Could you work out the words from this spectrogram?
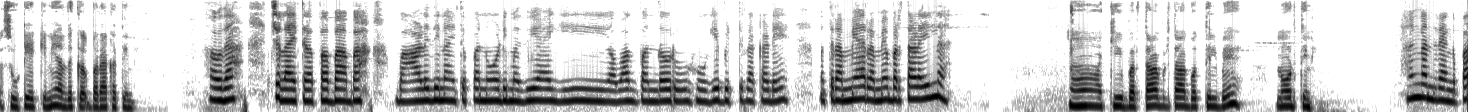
ಸೂಟಿ ಹಾಕಿನಿ ಅದಕ್ಕೆ ಬರಾಕತ್ತೀನಿ. ಹೌದಾ? ಚಲೋ ಆಯ್ತಪ್ಪ ಬಾ ಬಾ. ಭಾಳ ದಿನ ಆಯ್ತಪ್ಪ ನೋಡಿ ಮದುವೆ ಆಗಿ. ಅವಾಗ ಬಂದವರು ಹೋಗಿ ಬಿಟ್ಟಿದ ಕಡೆ. ಮತ್ತು ರಮ್ಯಾ ರಮ್ಯಾ ಬರ್ತಾಳೆ ಇಲ್ಲ? ಹಾಂ ಆಕಿ ಬರ್ತಾ ಬಿಡ್ತಾಳೆ ಗೊತ್ತಿಲ್ಲ ಬೇ ನೋಡ್ತೀನಿ. ಹಂಗಂದ್ರೆ ಹಂಗಪ್ಪ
